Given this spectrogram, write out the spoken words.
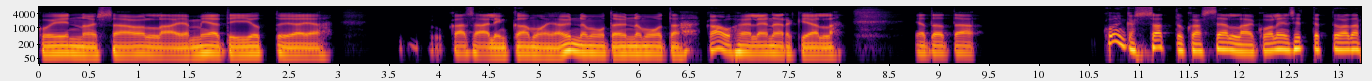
kun innoissaan ollaan ja mietin juttuja ja kasailin kamoja ynnä muuta, ynnä muuta kauhealla energialla. Ja tota, kuinka sattukas sellainen, kun olin sitten tuota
